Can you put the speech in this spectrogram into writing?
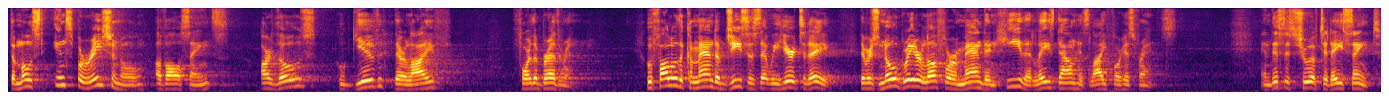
The most inspirational of all saints are those who give their life for the brethren, who follow the command of Jesus that we hear today. There is no greater love for a man than he that lays down his life for his friends. And this is true of today's saint,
